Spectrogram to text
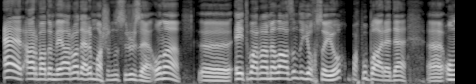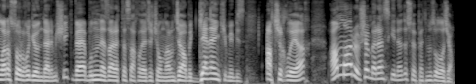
əgər arvadın və ya arvad ərin maşınını sürürsə, ona ə, etibarnamə lazımdır yoxsa yox? Bax bu barədə ə, onlara sorğu göndərmişik və bunu nəzarətdə saxlayacaq onların cavabı gələn kimi biz açıqlayaq. Amma Rövşən Mərənski ilə də söhbətimiz olacaq.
